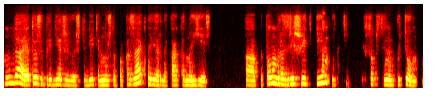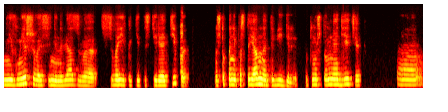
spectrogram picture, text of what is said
Ну да, я тоже придерживаюсь, что детям нужно показать, наверное, как оно есть, а потом разрешить им идти их собственным путем, не вмешиваясь и не навязывая свои какие-то стереотипы, но чтобы они постоянно это видели. Потому что у меня дети, а,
